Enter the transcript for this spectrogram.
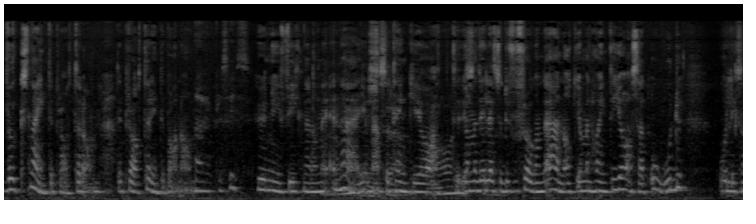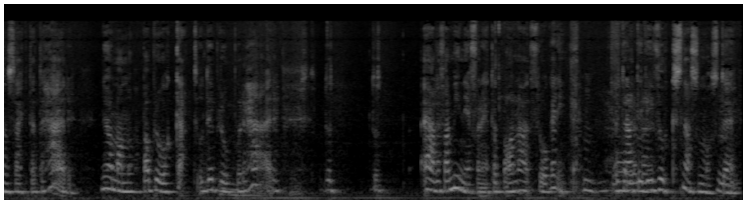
vuxna inte pratar om, det pratar inte barn om. Nej, precis. Hur nyfikna de än är. Ja, så det. tänker jag Ja, att just ja, men det är lätt så du får fråga om det är något. Ja, men har inte jag satt ord och liksom sagt att det här, nu har mamma och pappa bråkat och det beror på det här. Då, då är i alla fall min erfarenhet att barnen frågar inte. Mm, Utan att det är vi vuxna som måste Mm.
